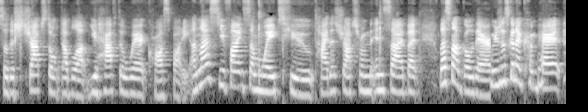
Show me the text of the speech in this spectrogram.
So the straps don't double up. You have to wear it crossbody unless you find some way to tie the straps from the inside, but let's not go there. We're just gonna compare it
